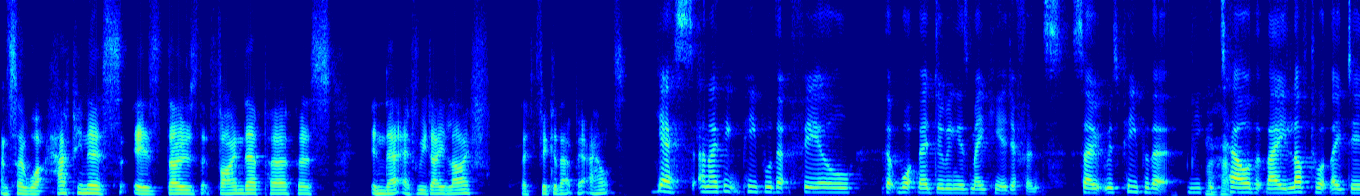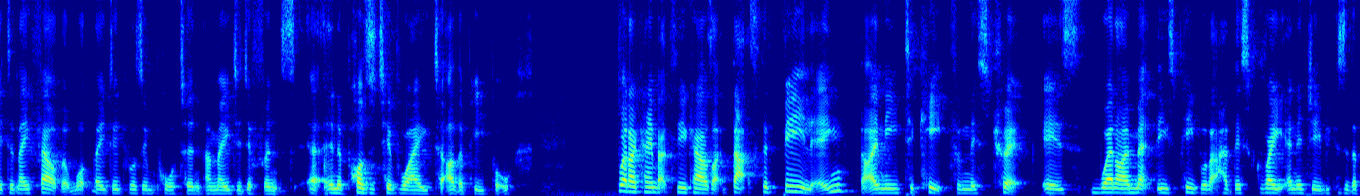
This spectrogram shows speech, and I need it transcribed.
And so what happiness is those that find their purpose in their everyday life. They figure that bit out. Yes, and I think people that feel that what they're doing is making a difference. So it was people that you could uh-huh. tell that they loved what they did and they felt that what they did was important and made a difference uh, in a positive way to other people. When I came back to the UK, I was like, that's the feeling that I need to keep from this trip is when I met these people that had this great energy because of the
